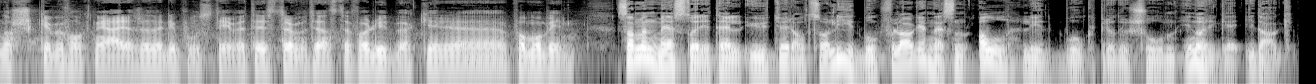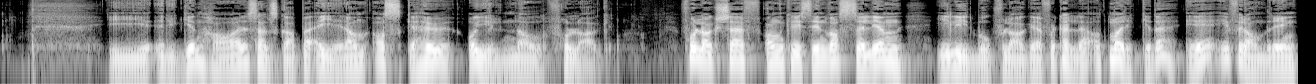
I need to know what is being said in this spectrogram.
norske befolkning er rett og slett veldig positive til strømmetjenester for lydbøker eh, på mobilen. Sammen med Storytel utgjør altså Lydbokforlaget nesten all lydbokproduksjon i Norge i dag. I ryggen har selskapet eierne Aschehoug og Gyldendal Forlag. Forlagssjef Ann Kristin Vasseljen i Lydbokforlaget forteller at markedet er i forandring,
